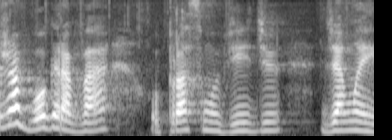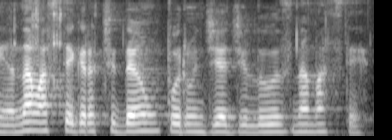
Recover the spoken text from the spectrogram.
já vou gravar o próximo vídeo de amanhã. Namastê, gratidão por um dia de luz. Namastê.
